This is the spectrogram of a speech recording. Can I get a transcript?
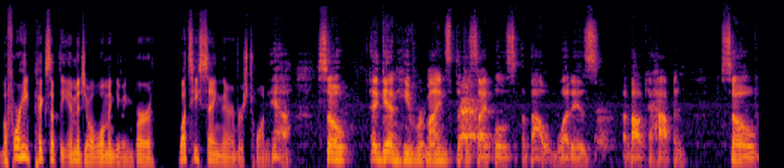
Before he picks up the image of a woman giving birth, what's he saying there in verse 20? Yeah. So, again, he reminds the disciples about what is about to happen. So,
